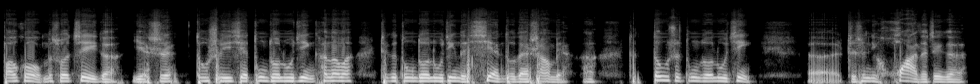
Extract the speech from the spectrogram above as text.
包括我们说这个也是都是一些动作路径，看到吗？这个动作路径的线都在上面啊，这都是动作路径，呃，只是你画的这个。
